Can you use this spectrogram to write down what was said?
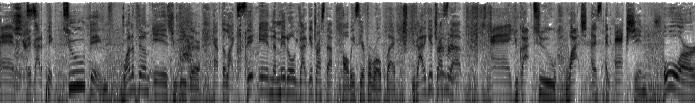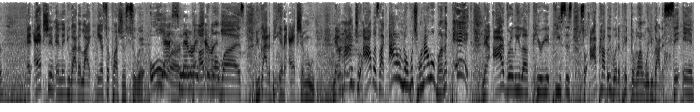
and they've got to pick two things. One of them is you either have to like sit in the middle, you got to get dressed up. Always here for role play. You got to get dressed Mm-hmm. up, and you got to watch as an action or. An action, and then you got to like answer questions to it. Or Yes, the other one was you got to be in an action movie. Now, Mm-hmm. mind you, I was like, I don't know which one I would want to pick. Now, I really love period pieces, so I probably would have picked the one where you got to sit in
